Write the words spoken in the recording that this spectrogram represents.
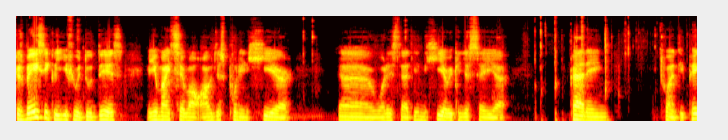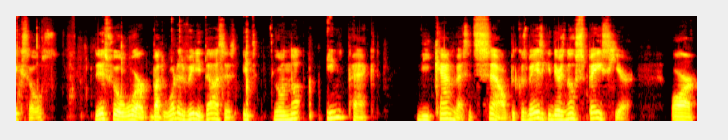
Because basically, if you do this, and you might say, well, I'll just put in here, uh, what is that? In here, we can just say uh, padding 20 pixels. This will work, but what it really does is it will not impact the canvas itself because basically there's no space here. Or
